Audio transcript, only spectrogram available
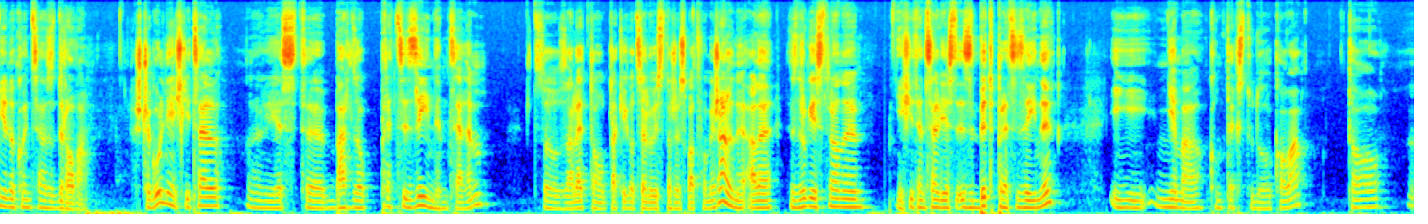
nie do końca zdrowa. Szczególnie jeśli cel jest bardzo precyzyjnym celem, co zaletą takiego celu jest to, że jest łatwo mierzalny, ale z drugiej strony, jeśli ten cel jest zbyt precyzyjny i nie ma kontekstu dookoła, to y,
